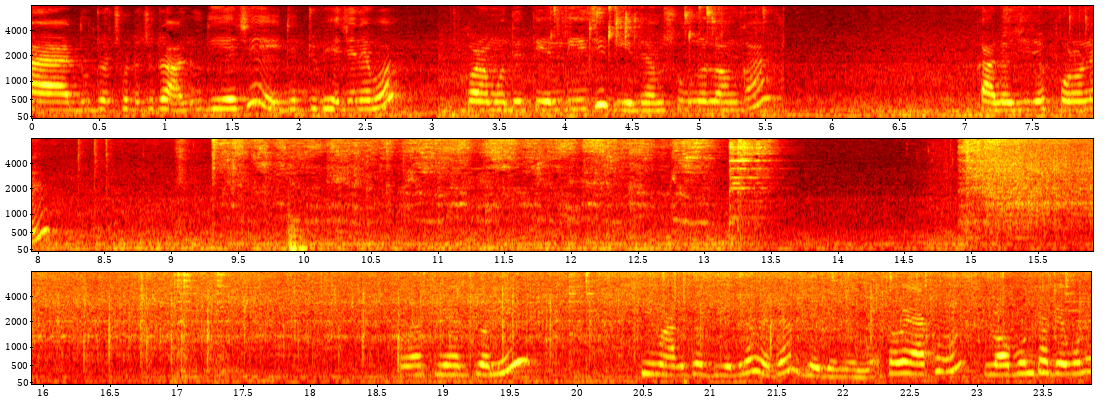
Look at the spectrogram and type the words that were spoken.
আর দুটো ছোট ছোট আলু দিয়েছি, এইটা একটু ভেজে নেব। কড়ার মধ্যে তেল দিয়েছি, দিয়ে দিলাম শুকনো লঙ্কা। কালো জিরে ফোড়নে। এবার পেঁয়াজ কলি শিম আলুটা দিয়ে দিলাম, এটা ভেজে নেব। তবে এখন লবণটা দেবো না,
